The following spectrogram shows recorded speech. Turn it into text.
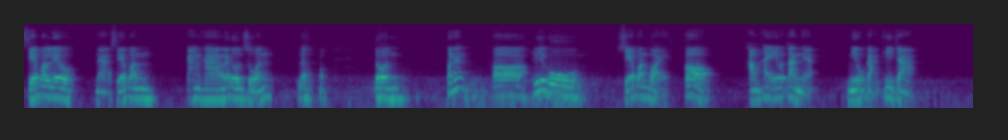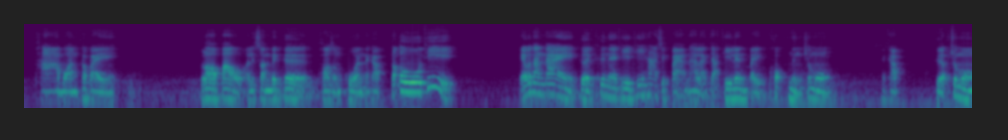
เสียบอลเร็วนะเสียบอลกลางทางแล้วโดนสวนแล้วโดน เพราะนั้นพอลิเวอร์พูลเสียบอลบ่อย ก็ทำให้เอเวอร์ตันเนี่ยมีโอกาสที่จะพาบอลเข้าไปล่อเป้าอลิซอนเบเกอร์พอสมควรนะครับ ประตูที่เอเวอร์ตันได้เกิดขึ้นในทีที่ 58 นะฮะหลังจากที่เล่นไปครบ 1 ชั่วโมงนะครับ เกือบชั่วโมง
